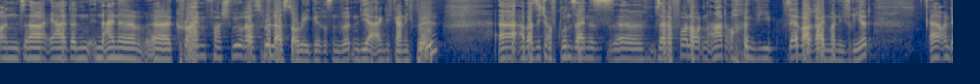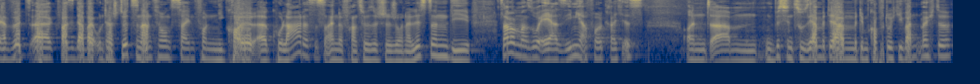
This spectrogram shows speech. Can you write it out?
und äh, er dann in eine äh, Crime-Verschwörer-Thriller-Story gerissen wird, in die er eigentlich gar nicht will. Äh, aber sich aufgrund seines äh, seiner vorlauten Art auch irgendwie selber reinmanövriert. Äh, und er wird äh, quasi dabei unterstützt, in Anführungszeichen, von Nicole äh, Collard. Das ist eine französische Journalistin, die, sagen wir mal so, eher semi-erfolgreich ist und ähm, ein bisschen zu sehr mit, der, mit dem Kopf durch die Wand möchte.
